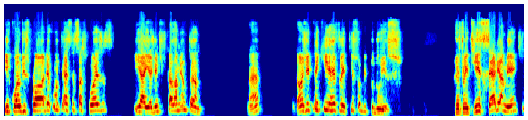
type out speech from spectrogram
E quando explode, acontecem essas coisas, e aí a gente fica lamentando. Né? Então a gente tem que refletir sobre tudo isso. Refletir seriamente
